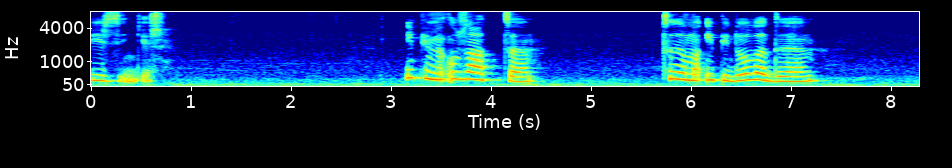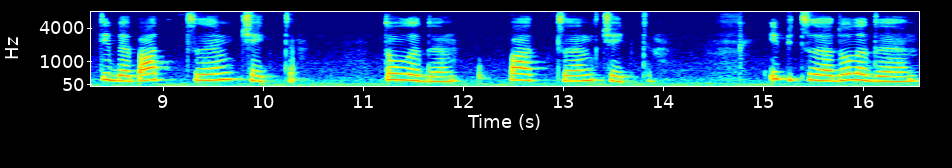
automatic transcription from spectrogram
bir zincir. İpimi uzattım. Tığıma ipi doladım. Dibe battım. Çektim doladım battım çektim ipi tığa doladım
